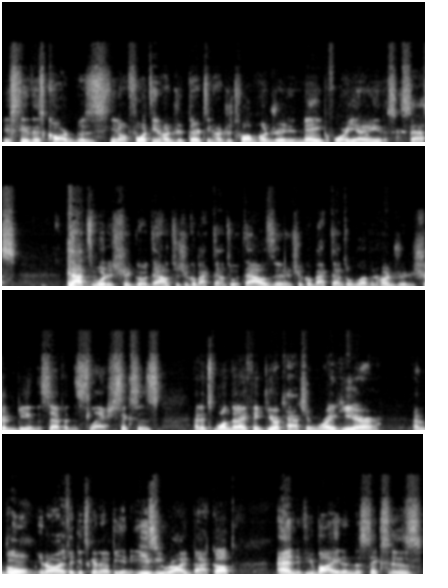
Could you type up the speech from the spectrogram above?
you see this card was you know 1400 1300 1200 in may before he had any of the success that's what it should go down to. It should go back down to a thousand. It should go back down to eleven hundred. It shouldn't be in the sevens slash sixes. And it's one that I think you're catching right here. And boom, you know, I think it's going to be an easy ride back up. And if you buy it in the sixes,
